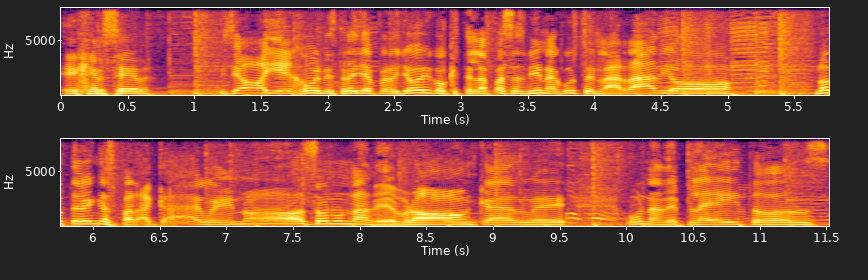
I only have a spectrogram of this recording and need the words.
ejercer. Dice, oye, joven estrella, pero yo oigo que te la pasas bien a gusto en la radio. No te vengas para acá, güey. No, son una de broncas, güey. Una de pleitos.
